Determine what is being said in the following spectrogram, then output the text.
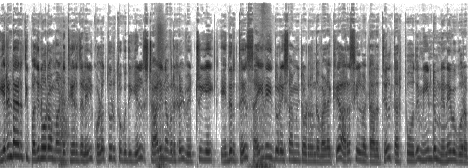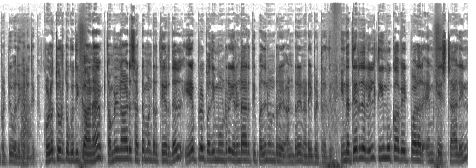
இரண்டாயிரத்தி பதினோராம் ஆண்டு தேர்தலில் கொளத்தூர் தொகுதியில் ஸ்டாலின் அவர்கள் வெற்றியை எதிர்த்து சைதை துரைசாமி தொடர்ந்த வழக்கு அரசியல் வட்டாரத்தில் தற்போது மீண்டும் நினைவு கூறப்பட்டு வருகிறது. கொளத்தூர் தொகுதிக்கான தமிழ்நாடு சட்டமன்ற தேர்தல் ஏப்ரல் பதிமூன்று இரண்டாயிரத்தி பதினொன்று அன்று நடைபெற்றது. இந்த தேர்தலில் திமுக வேட்பாளர் எம் கே ஸ்டாலின்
